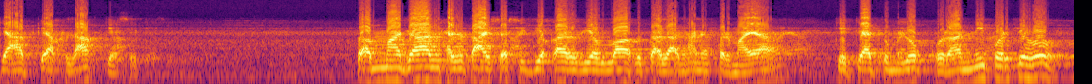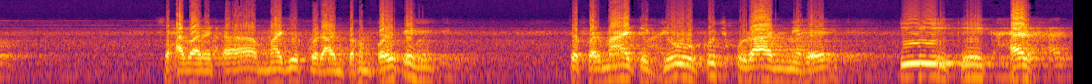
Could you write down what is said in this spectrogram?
کہ آپ کے اخلاق کیسے تھے۔ تو اما جان حضرت عائشہ صدیقہ رضی اللہ تعالیٰ عنہ نے فرمایا کہ کیا تم لوگ قرآن نہیں پڑھتے ہو؟ صحابہ نے کہا، اما جی قرآن تو ہم پڑھتے ہیں۔ تو فرمایا کہ جو کچھ قرآن میں ہے، ایک ایک حرف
